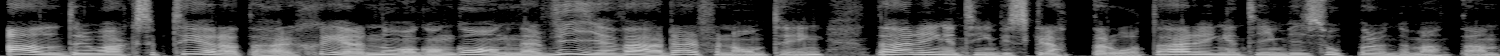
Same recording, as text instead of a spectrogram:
aldrig att acceptera att det här sker någon gång när vi är värdar för någonting. Det här är ingenting vi skrattar åt, det här är ingenting vi sopar under mattan.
